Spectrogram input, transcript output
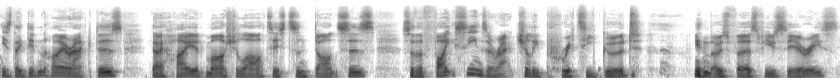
is they didn't hire actors, they hired martial artists and dancers. So the fight scenes are actually pretty good in those first few series.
